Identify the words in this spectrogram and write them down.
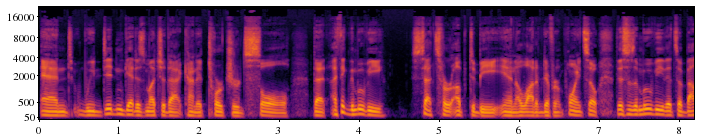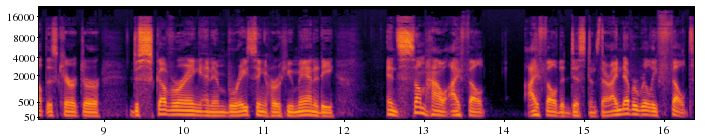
And we didn't get as much of that kind of tortured soul that I think the movie sets her up to be in a lot of different points. So this is a movie that's about this character discovering and embracing her humanity. And somehow I felt I felt a distance there. I never really felt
